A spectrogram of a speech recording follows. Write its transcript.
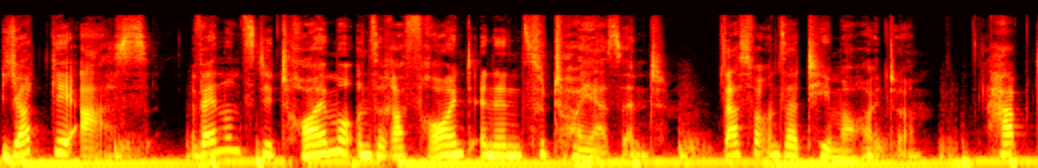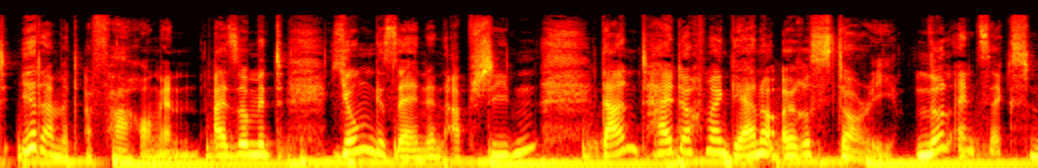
JGAs, wenn uns die Träume unserer Freundinnen zu teuer sind. Das war unser Thema heute. Habt ihr damit Erfahrungen? Also mit Junggesellenabschieden? Dann teilt doch mal gerne eure Story. 0160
